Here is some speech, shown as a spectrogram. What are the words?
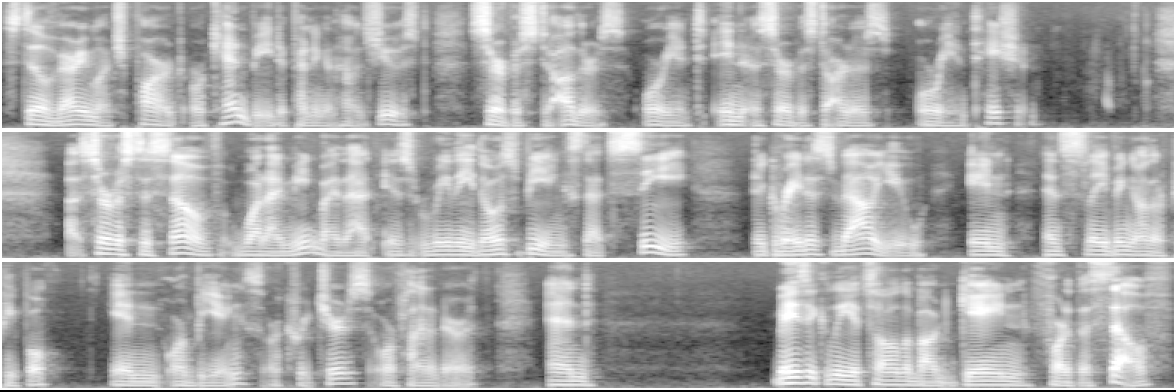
still very much part, or can be, depending on how it's used, service to others, orient in a service to others orientation. Uh, service to self, what I mean by that is really those beings that see the greatest value in enslaving other people, in or beings, or creatures, or planet Earth, and Basically, it's all about gain for the self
